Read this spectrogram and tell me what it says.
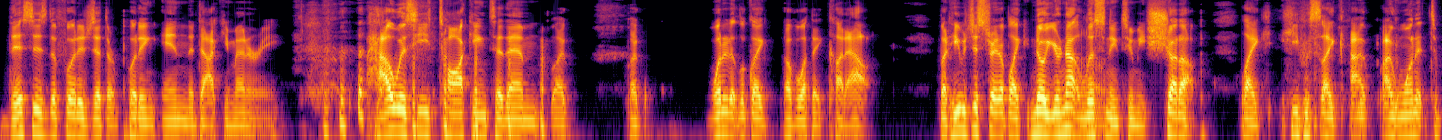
this is the footage that they're putting in the documentary how is he talking to them like like what did it look like of what they cut out? But he was just straight up like no you're not listening to me. Shut up. Like he was like i, I want it to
